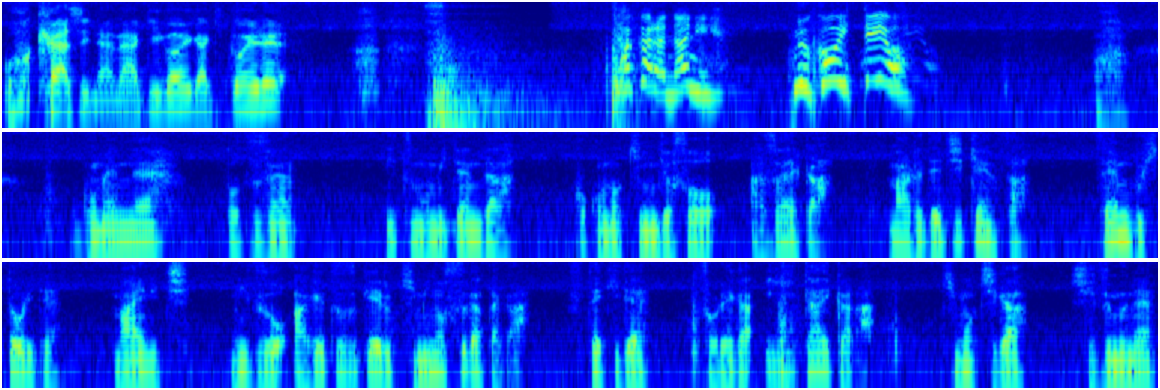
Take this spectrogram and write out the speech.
おかしな鳴き声が聞こえる。だから何？向こう行ってよ。ごめんね。突然。いつも見てんだ。ここの金魚草鮮やか。まるで事件さ。全部一人で。毎日水をあげ続ける君の姿が素敵でそれが言いたいから。気持ちが沈むね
